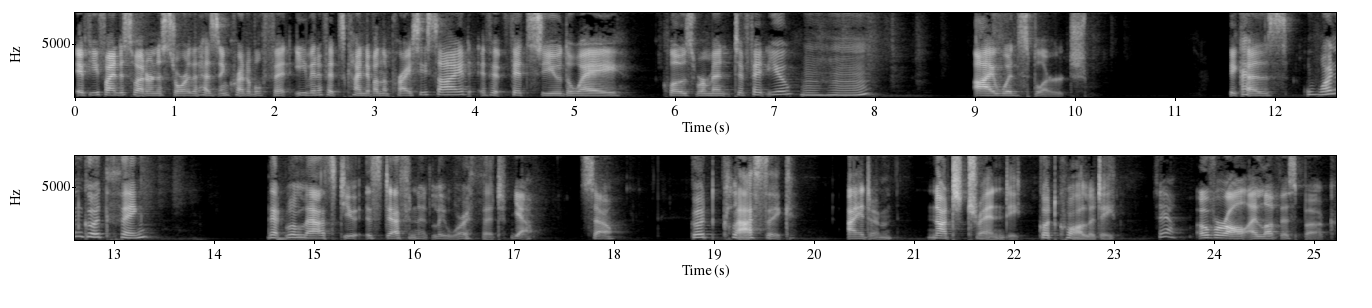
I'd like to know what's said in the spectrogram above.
if you find a sweater in a store that has an incredible fit, even if it's kind of on the pricey side, if it fits you the way clothes were meant to fit you, Mm-hmm. I would splurge because One good thing that will last you is definitely worth it. yeah. So Good classic item, not trendy. Good quality. So yeah, overall, I love this book.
